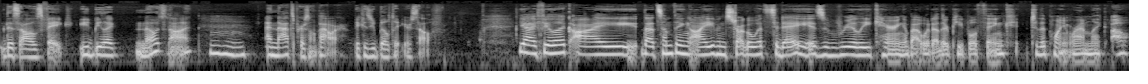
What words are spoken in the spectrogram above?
this all is fake. You'd be like, no, it's not. Mm-hmm. And that's personal power because you built it yourself. Yeah, I feel like I that's something I even struggle with today is really caring about what other people think to the point where I'm like, "Oh,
